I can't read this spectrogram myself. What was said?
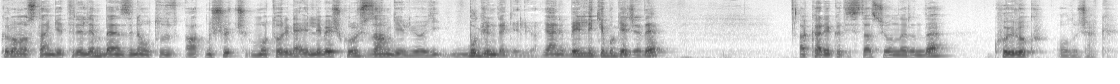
Kronos'tan getirelim. Benzine 30 63, motorine 55 kuruş zam geliyor. Bugün de geliyor. Yani belli ki bu gecede akaryakıt istasyonlarında kuyruk olacak.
